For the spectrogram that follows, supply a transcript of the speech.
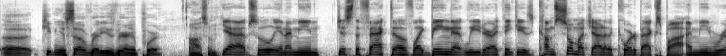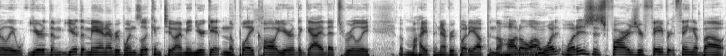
uh, keeping yourself ready is very important. Awesome. Yeah, absolutely. And I mean, just the fact of like being that leader, I think is comes so much out of the quarterback spot. I mean, really, you're the you're the man everyone's looking to. I mean, you're getting the play call. You're the guy that's really um, hyping everybody up in the huddle. On Mhm. what what is as far as your favorite thing about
